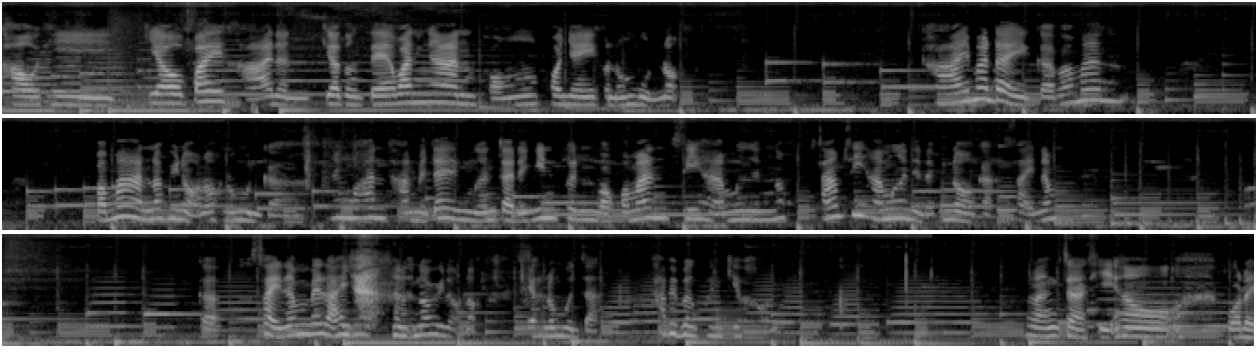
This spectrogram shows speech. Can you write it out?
เขาที่เกี่ยวไปขายนั่นเกี่ยวตั้งแต่วันงานของพ่อใหญ่ขนมบุญเนาะขายมาได้ก็ประมาณ ประมาณเนาะพี่น้องเนาะขนมบุญก็ยังบ่ทันทานไปได้เหมือนจะได้ยินเพิ่นบอกประมาณ4-5หมื่นเนาะ3-4-5หมื่นนี่แหละพี่น้องก็ใส่น้ำก็ใส่น้ำไม่หลายอย่างเนาะพี่น้องเนาะเดี๋ยวขนมบุญจะพาไปเบิ่งเพิ่นเกี่ยวเขาหลังจากที่เฮาบ่ได้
